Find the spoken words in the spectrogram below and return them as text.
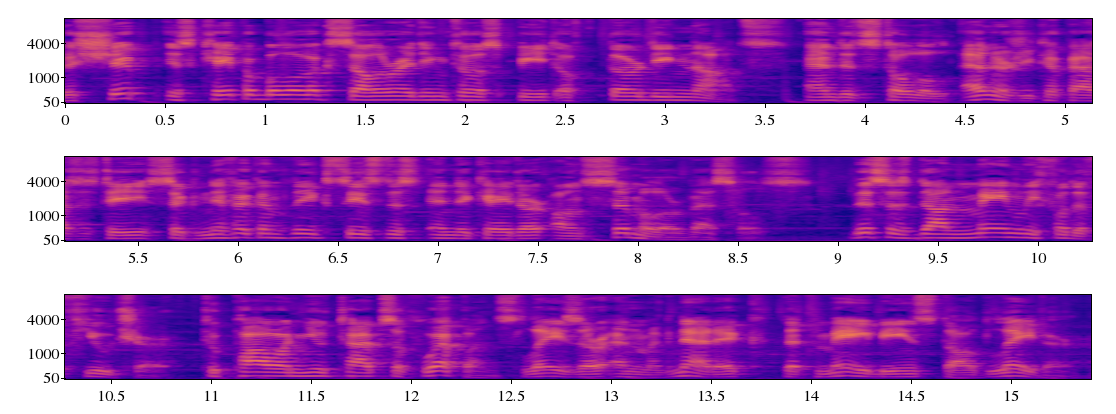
The ship is capable of accelerating to a speed of 30 knots, and its total energy capacity significantly exceeds this indicator on similar vessels. This is done mainly for the future, to power new types of weapons, laser and magnetic, that may be installed later.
